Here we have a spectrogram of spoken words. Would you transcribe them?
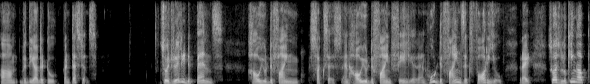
um, with the other two contestants. So it really depends how you define success and how you define failure and who defines it for you right? So i was looking up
